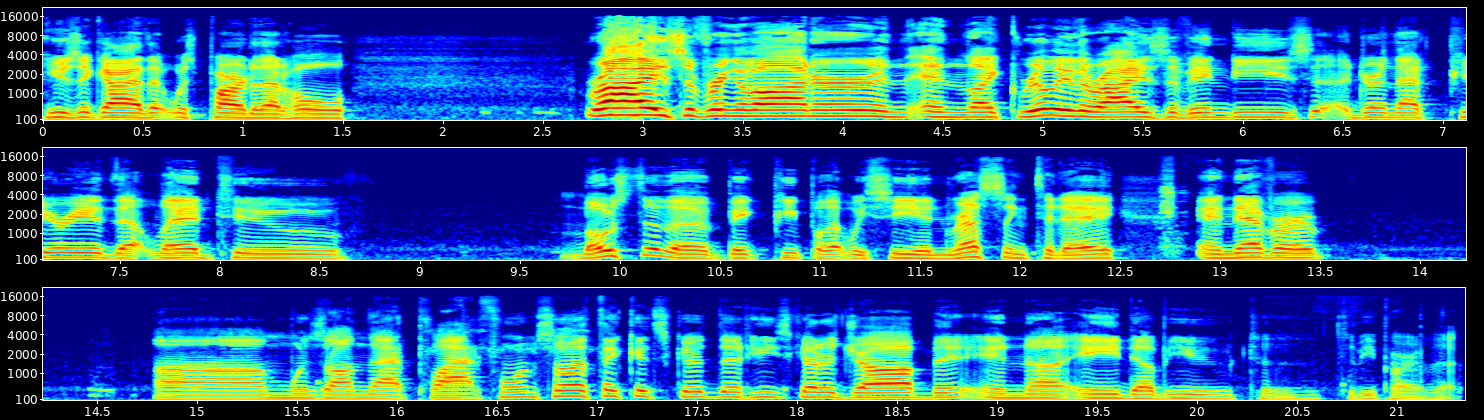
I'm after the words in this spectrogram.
he was a guy that was part of that whole rise of Ring of Honor and and like really the rise of Indies during that period that led to most of the big people that we see in wrestling today, and never um, was on that platform. So I think it's good that he's got a job in, in uh, AEW to to be part of that.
